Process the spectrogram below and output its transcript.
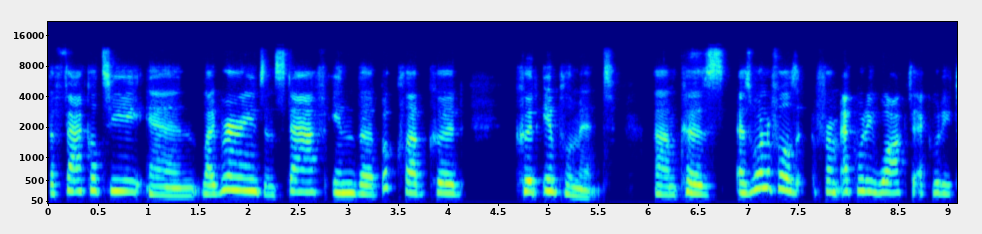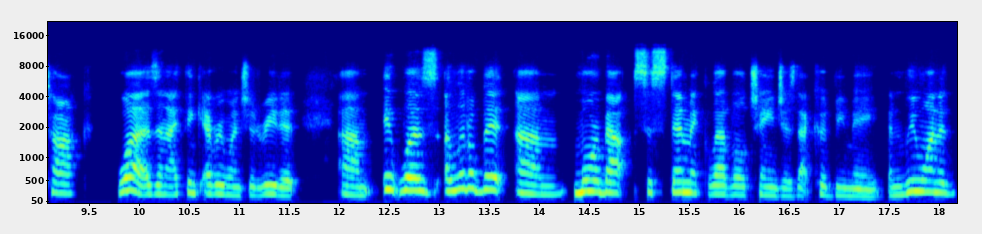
the faculty and librarians and staff in the book club could could implement. Because um, as wonderful as from Equity Walk to Equity Talk was, and I think everyone should read it, um, it was a little bit um, more about systemic level changes that could be made. And we wanted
